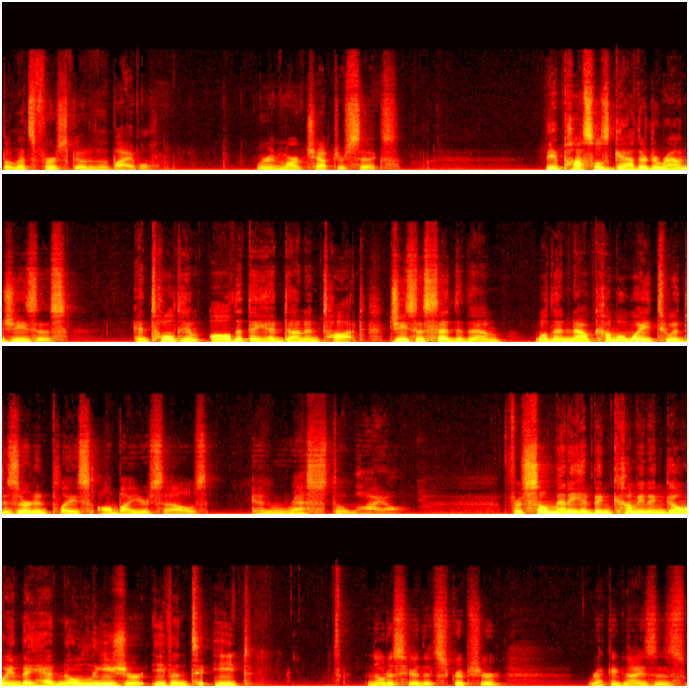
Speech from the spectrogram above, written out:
but let's first go to the Bible. We're in Mark chapter 6. The apostles gathered around Jesus and told him all that they had done and taught. Jesus said to them, Well, then now come away to a deserted place all by yourselves and rest a while for so many had been coming and going, they had no leisure even to eat. Notice here that Scripture recognizes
